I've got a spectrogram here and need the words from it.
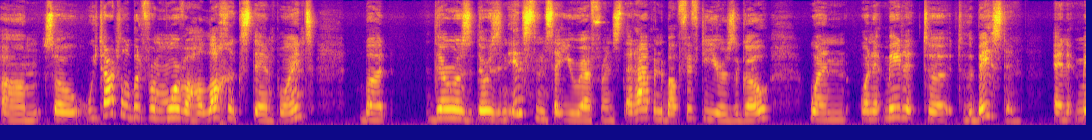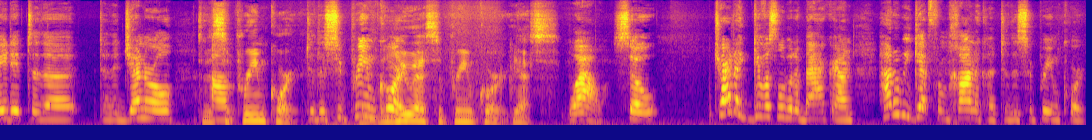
Um, so we talked a little bit from more of a halachic standpoint, but there was there was an instance that you referenced that happened about 50 years ago when when it made it to to the Din and it made it to the to the general to the um, Supreme Court to the Supreme the Court U.S. Supreme Court yes wow so try to give us a little bit of background how do we get from Hanukkah to the Supreme Court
